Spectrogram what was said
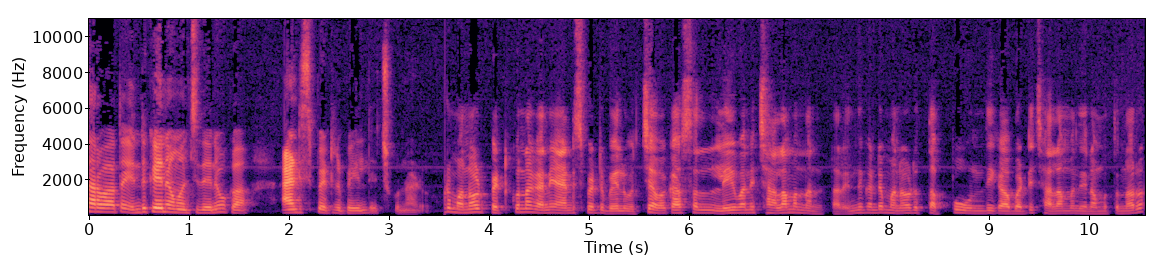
తర్వాత ఎందుకైనా మంచిదని ఒక యాంటిసిపేటరీ బెయిల్ తెచ్చుకున్నాడు. ఇప్పుడు మనోడు పెట్టుకున్నా కానీ యాంటిసిపేట్ బెయిల్ వచ్చే అవకాశాలు లేవని చాలా మంది అంటారు ఎందుకంటే మనోడు తప్పు ఉంది కాబట్టి చాలా మంది నమ్ముతున్నారు.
